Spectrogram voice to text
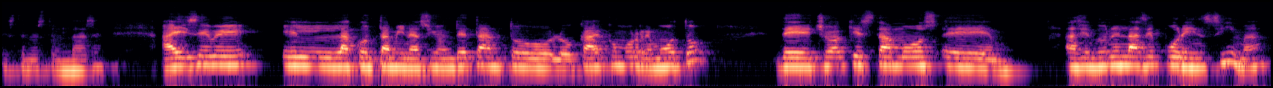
este es nuestro enlace. Ahí se ve la contaminación de tanto local como remoto. De hecho, aquí estamos eh, haciendo un enlace por encima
